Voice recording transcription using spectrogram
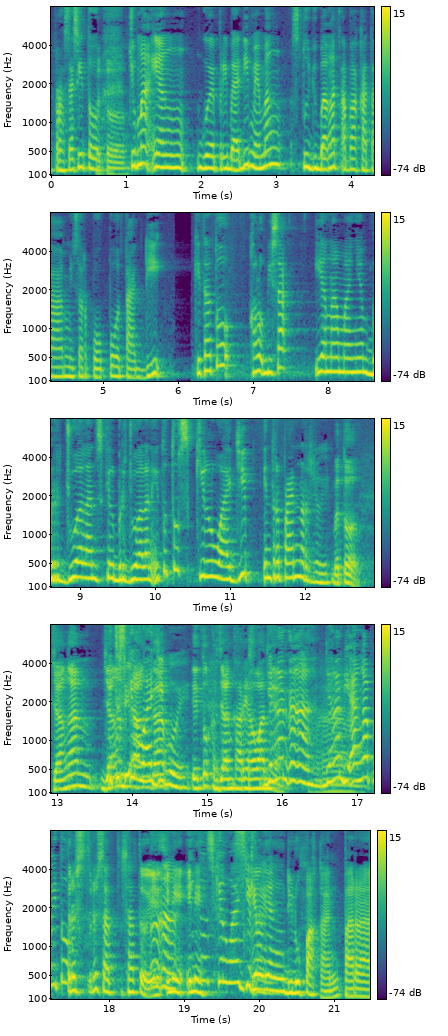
proses itu Betul. cuma yang gue pribadi memang setuju banget apa kata Mr. Popo tadi kita tuh kalau bisa yang namanya berjualan skill berjualan itu tuh skill wajib entrepreneur cuy Betul. Jangan jangan skill dianggap wajib, boy. itu kerjaan karyawannya. jangan ah, jangan dianggap itu Terus terus satu, satu ini Uh-uh, ini ini itu skill wajib, skill yang dilupakan para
